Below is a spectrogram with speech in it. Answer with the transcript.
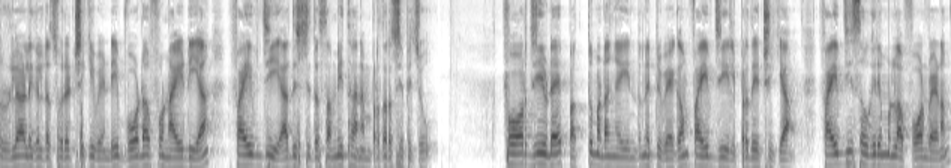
തൊഴിലാളികളുടെ സുരക്ഷയ്ക്ക് വേണ്ടി വോഡാഫോൺ ഐഡിയ ഫൈവ് ജി അധിഷ്ഠിത സംവിധാനം പ്രദർശിപ്പിച്ചു. ഫോർ ജിയുടെ പത്തു മടങ്ങ് ഇന്റർനെറ്റ് വേഗം ഫൈവ് ജിയിൽ പ്രതീക്ഷിക്കാം. ഫൈവ് ജി സൗകര്യമുള്ള ഫോൺ വേണം.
